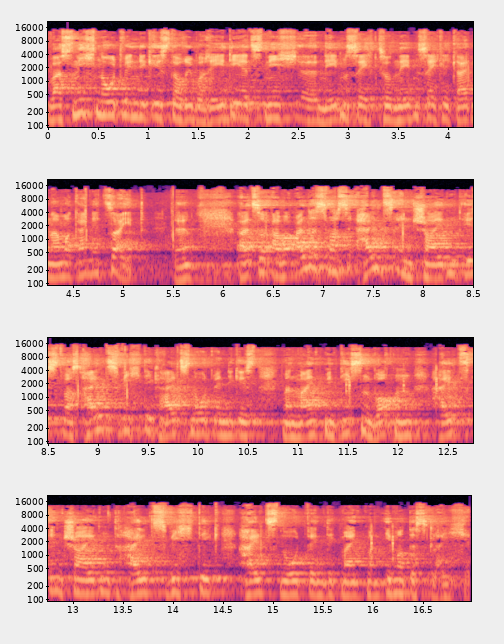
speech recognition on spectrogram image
Was nicht notwendig ist, darüber rede ich jetzt nicht. Äh, zu Nebensächlichkeiten haben wir keine Zeit. Also, aber alles, was heilsentscheidend ist, was heilswichtig, heilsnotwendig ist, man meint mit diesen Worten heilsentscheidend, heilswichtig, heilsnotwendig, meint man immer das Gleiche.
